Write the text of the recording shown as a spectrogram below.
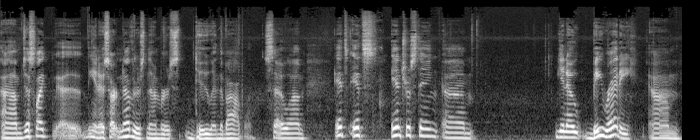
um, just like uh, you know certain others numbers do in the Bible. So um, it's it's interesting. Um, you know, be ready. Um,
